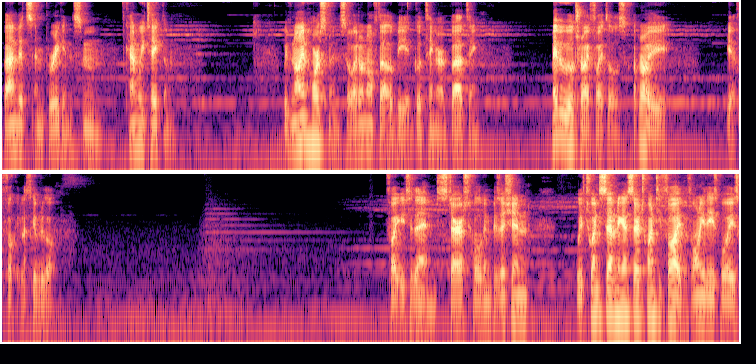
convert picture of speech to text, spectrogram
Bandits and brigands. Hmm. Can we take them? We've nine horsemen, so I don't know if that'll be a good thing or a bad thing. Maybe we'll try fight those. I'll probably... Yeah, fuck it. Let's give it a go. Fight you to the end. Start holding position. We've 27 against their 25. If only these boys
